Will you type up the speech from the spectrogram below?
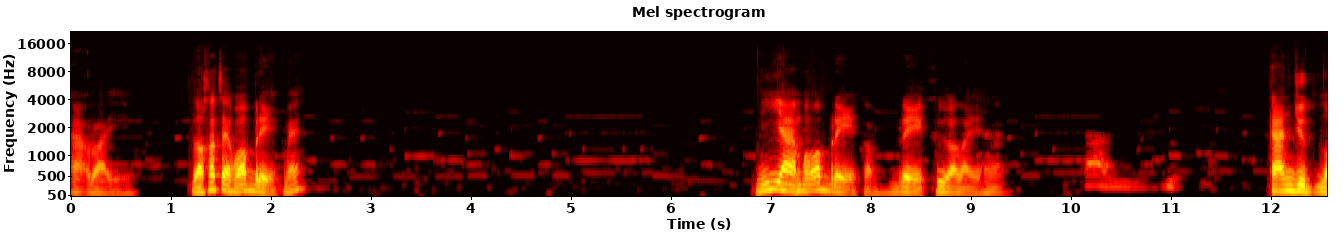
อะไร เราเข้าใจคำว่าเบรกไหมนิยามเพราะว่าเบรกก่อนเบรกคืออะไรฮะการหยุดการหยุดร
